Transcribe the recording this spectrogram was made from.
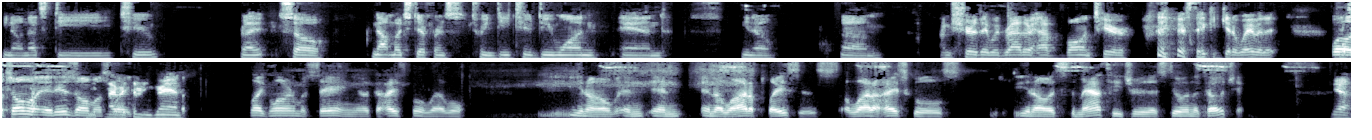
You know, and that's D two, right? So not much difference between D two, D one, and you know, um, I'm sure they would rather have volunteer if they could get away with it. Well, it's almost it is almost like thirty grand. Like Lauren was saying, you know, at the high school level, you know, and and in a lot of places, a lot of high schools, you know, it's the math teacher that's doing the coaching. Yeah.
